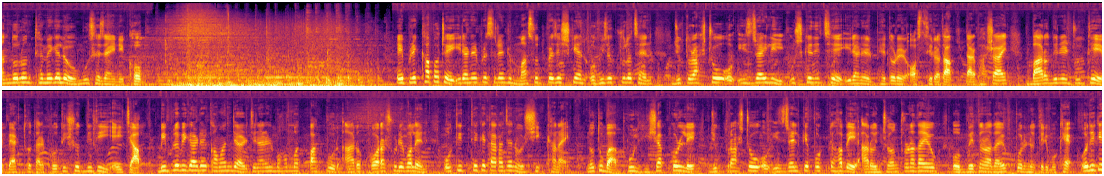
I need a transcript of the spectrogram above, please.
আন্দোলন থেমে গেলেও মুছে যায়নি ক্ষোভ। এই প্রেক্ষাপটে ইরানের প্রেসিডেন্ট মাসুদ পেজেশকিয়ান অভিযোগ তুলেছেন, যুক্তরাষ্ট্র ও ইসরায়েলই উস্কে দিচ্ছে ইরানের ভেতরের অস্থিরতা। তার ভাষায়, বারো দিনের যুদ্ধে ব্যর্থতার প্রতিশোধ নিতেই এই চাপ। বিপ্লবী গার্ডের কমান্ডার জেনারেল মোহাম্মদ পাকপুর আরও কড়া সুরে বলেন, অতীত থেকে তারা যেন শিক্ষা নেয়। নতুবা ভুল হিসাব করলে যুক্তরাষ্ট্র ও ইসরায়েলকে পড়তে হবে আরও যন্ত্রণাদায়ক ও বেতনাদায়ক পরিণতির মুখে। ওদিকে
